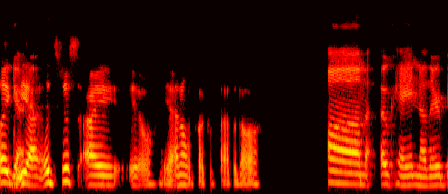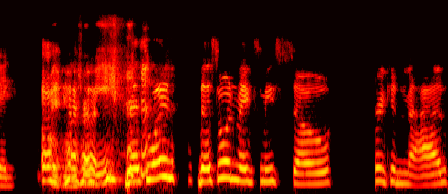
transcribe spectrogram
Like Yeah, yeah, it's just I ew. Yeah, I don't fuck with that at all. Um, okay, another big one for me. this one this one makes me so freaking mad.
